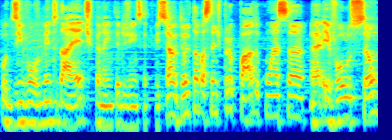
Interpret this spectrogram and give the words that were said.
o desenvolvimento da ética na inteligência artificial. Então ele está bastante preocupado com essa é, evolução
